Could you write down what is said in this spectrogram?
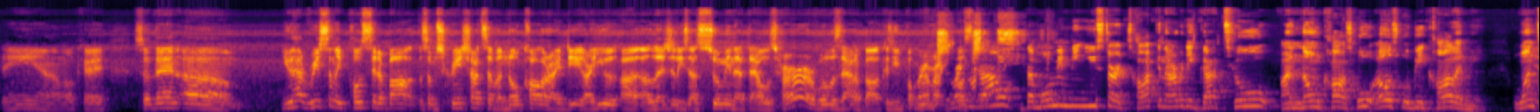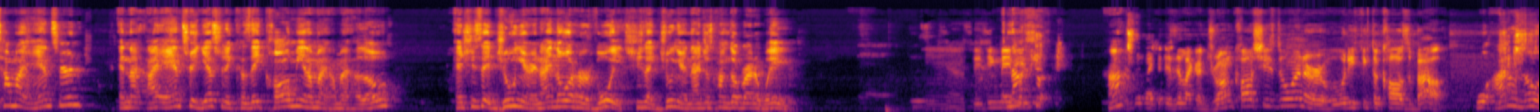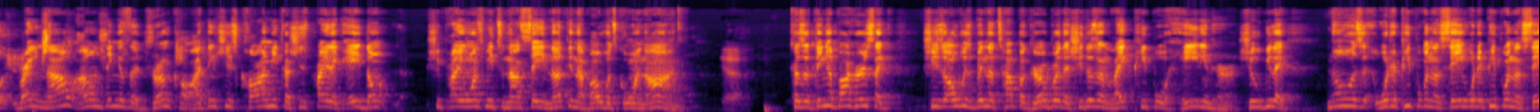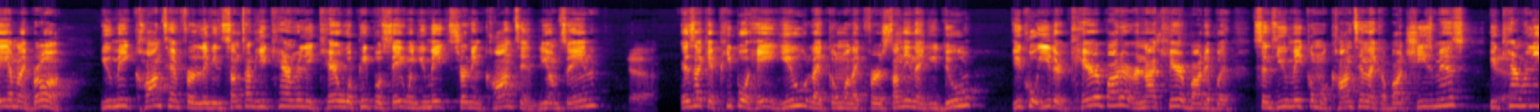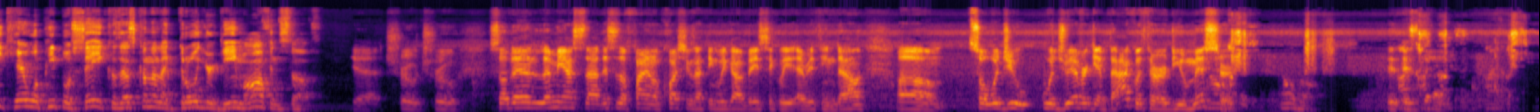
Damn. Okay. So then, um, you have recently posted about some screenshots of a no caller ID. Are you uh, allegedly assuming that that was her, or what was that about? Because you po- remember I Right posted- now, the moment me and you start talking, I already got two unknown calls. Who else will be calling me? One time I answered, and I, I answered yesterday because they called me, and I'm like, I'm like, hello, and she said Junior, and I know her voice. She's like Junior, and I just hung up right away. Yeah. So you think maybe Not is, so- it, huh? is it like is it like a drunk call she's doing, or what do you think the call is about? Well, I don't know. Right now, I don't think it's a drunk call. I think she's calling me because she's probably like, hey, don't. She probably wants me to not say nothing about what's going on. Yeah. Because the thing about her is like she's always been the type of girl, bro, that she doesn't like people hating her. She'll be like, "No, is it, what are people gonna say? What are people gonna say?" I'm like, bro, you make content for a living. Sometimes you can't really care what people say when you make certain content. You know what I'm saying? Yeah. It's like if people hate you, like como like for something that you do, you could either care about it or not care about it. But since you make como content like about chisme, you can't really care what people say because that's kind of like throw your game off and stuff. Yeah, true, true. So then let me ask that. this is the final question 'cause I think we got basically everything down. Um, so would you would you ever get back with her? Do you miss her? No, bro. Is that,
